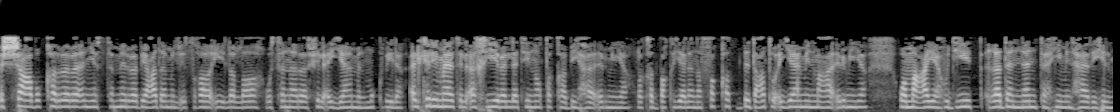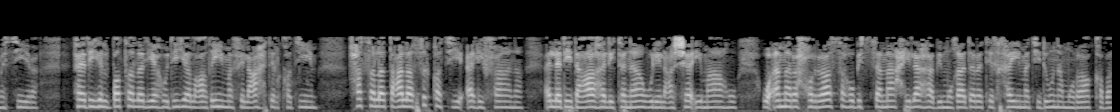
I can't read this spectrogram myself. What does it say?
الشعب قرر أن يستمر بعدم الإصغاء إلى الله وسنرى في الأيام المقبلة الكلمات الأخيرة التي نطق بها إرميا. لقد بقي لنا فقط بضعة أيام مع إرميا ومع يهوديت غدا ننتهي من هذه المسيرة. هذه البطلة اليهودية العظيمة في العهد القديم. حصلت على ثقة أليفانا الذي دعاها لتناول العشاء معه وأمر حراسه بالسماح لها بمغادرة الخيمة دون مراقبة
